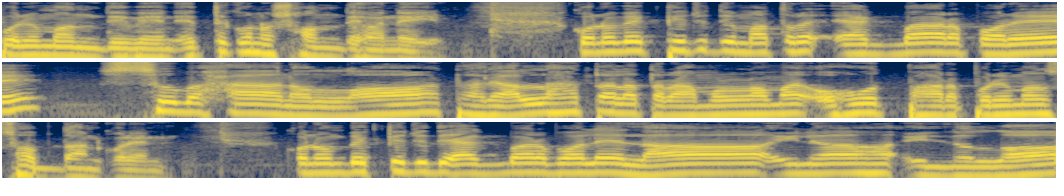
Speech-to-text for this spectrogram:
পরিমাণ দিবেন। এতে কোনো সন্দেহ নেই। কোনো ব্যক্তি যদি মাত্র একবার পরে সুবহান তাহলে আল্লাহ তালা তার আমল নামায় অহুত পাহাড় পরিমাণ সব দান করেন। কোনো ব্যক্তি যদি একবার বলে লা ইলাহা ইল্লাল্লাহ,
